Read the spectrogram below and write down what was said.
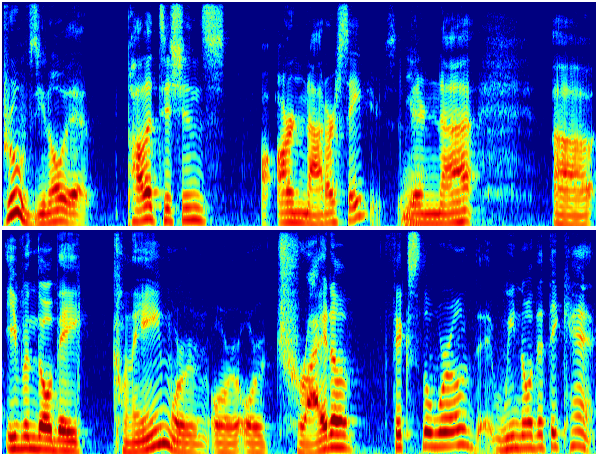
proves, you know, that politicians are not our saviors. Yeah. They're not, uh, even though they claim or, or, or try to fix the world, we know that they can't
